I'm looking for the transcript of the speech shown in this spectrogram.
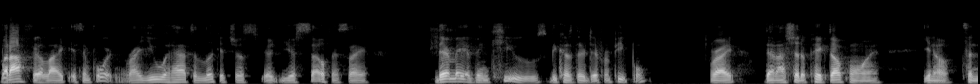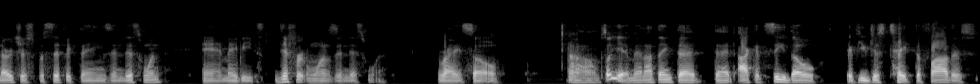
but i feel like it's important right? You would have to look at just your, yourself and say there may have been cues because they're different people right that i should have picked up on you know to nurture specific things in this one and maybe different ones in this one right? So um so yeah man i think that that i could see though if you just take the father's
